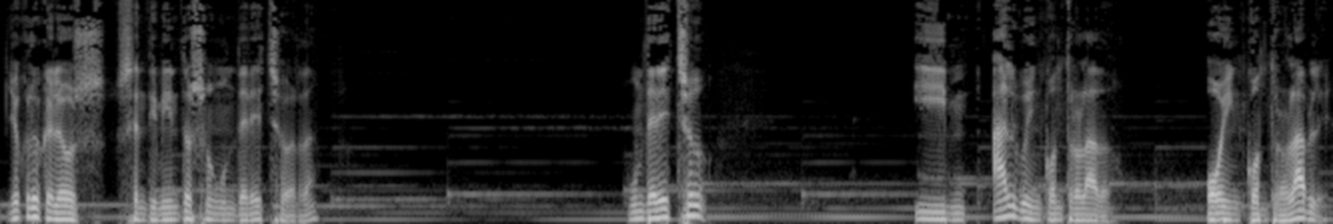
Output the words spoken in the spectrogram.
Yo creo que los sentimientos son un derecho, ¿verdad? Un derecho y algo incontrolado o incontrolable.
